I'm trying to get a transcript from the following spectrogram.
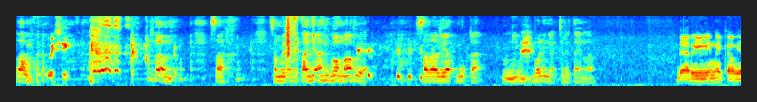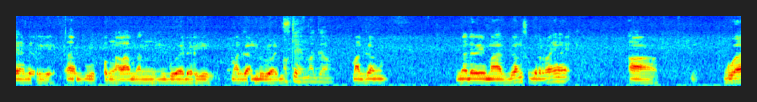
Lam, gue sih Lam. Sambil pertanyaan gua maaf ya. Salah lihat muka. Diem. Boleh nggak ceritain Lam? dari ini kali ya dari uh, bu pengalaman gue dari magang dulu aja Oke, magang. magang nah dari magang sebenarnya uh, gue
